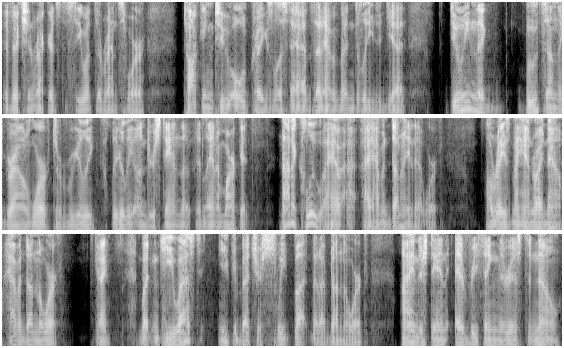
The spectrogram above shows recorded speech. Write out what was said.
eviction records to see what the rents were, talking to old Craigslist ads that haven't been deleted yet, doing the boots on the ground work to really clearly understand the Atlanta market. Not a clue. I have I haven't done any of that work. I'll raise my hand right now. Haven't done the work. Okay. But in Key West, you can bet your sweet butt that I've done the work. I understand everything there is to know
